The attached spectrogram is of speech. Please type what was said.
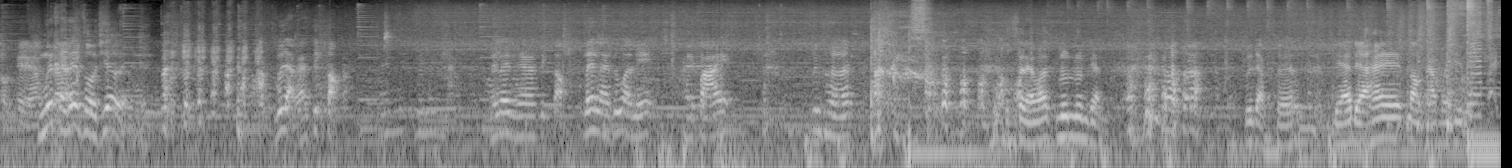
โอเคครับไม่เคยเล่นโซเชียลเลยรู้จักไหมทิกตอก ไม่เล่นนะทิกตอกเล่นอะไรทุกวันนี้ไฮไฟเป็นเพิร์ดแสดงว่ารุ่นรุ่นๆกัน รู้จักเพิร์ดเดี๋ยวเดี๋ยวให้ลองทำมาทีนึ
